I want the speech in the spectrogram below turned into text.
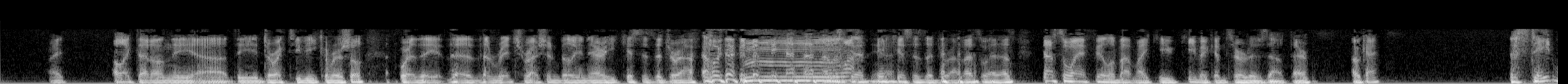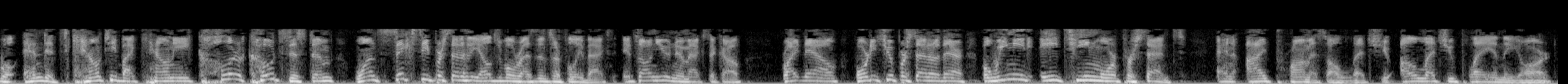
I like that on the uh, the Directv commercial where the, the, the rich Russian billionaire he kisses the giraffe. Oh, yeah, that was good. Yeah. He kisses the giraffe. That's the way that's that's the way I feel about my Kiva conservatives out there. Okay. The state will end its county by county color code system once 60% of the eligible residents are fully vaccinated. It's on you, New Mexico. Right now, 42% are there, but we need 18 more percent. And I promise I'll let you I'll let you play in the yard.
